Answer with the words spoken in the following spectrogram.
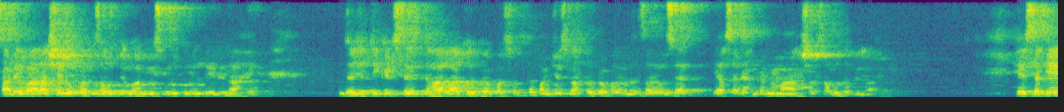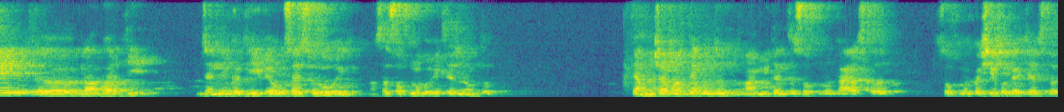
साडेबाराशे लोकांचा उद्योग आम्ही सुरू करून दिलेला आहे. ज्याचे तिकीट दहा लाख रुपयापासून तर पंचवीस लाख रुपयापर्यंतचा व्यवसाय या सगळ्यांकडून महाराष्ट्रात चालू झालेला आहे. हे सगळे लाभार्थी ज्यांनी कधी व्यवसाय सुरू होईल असं स्वप्न बघितलेलं नव्हतं. ते आमच्या माध्यमातून आम्ही त्यांचं स्वप्न काय असतं स्वप्न कशी बघायची असतं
